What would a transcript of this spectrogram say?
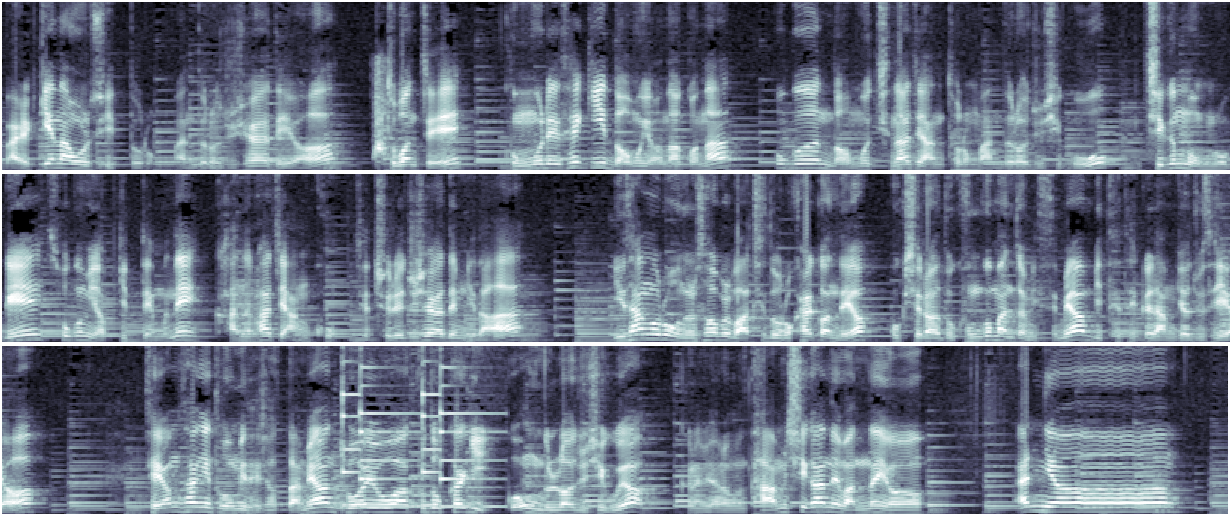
맑게 나올 수 있도록 만들어 주셔야 돼요. 두 번째, 국물의 색이 너무 연하거나 혹은 너무 진하지 않도록 만들어 주시고 지금 목록에 소금이 없기 때문에 간을 하지 않고 제출해 주셔야 됩니다. 이상으로 오늘 수업을 마치도록 할 건데요. 혹시라도 궁금한 점 있으면 밑에 댓글 남겨주세요. 제 영상이 도움이 되셨다면 좋아요와 구독하기 꼭 눌러주시고요. 그럼 여러분 다음 시간에 만나요. 안녕!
